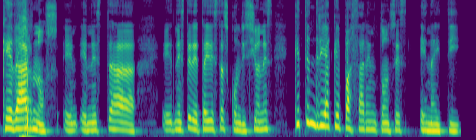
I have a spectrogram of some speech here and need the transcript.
quedarnos en, en, esta, en este detalle de estas condiciones, ¿qué tendría que pasar entonces en Haití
